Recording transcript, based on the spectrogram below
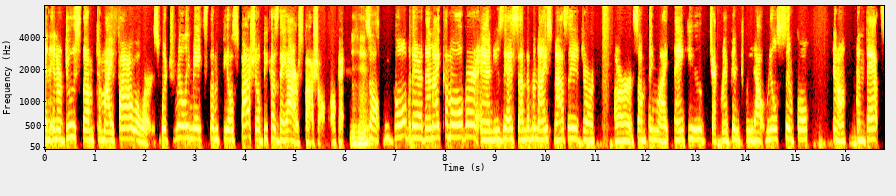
and introduce them to my followers, which really makes them feel special because they are special. Okay. Mm-hmm. So we go over there, then I come over and usually I send them a nice message or or something like thank you, check my pin tweet out, real simple, you know, and that's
